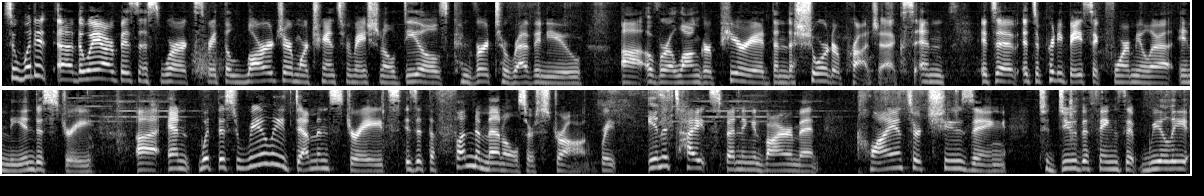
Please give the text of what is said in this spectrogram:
So, what it, uh, the way our business works, right? The larger, more transformational deals convert to revenue uh, over a longer period than the shorter projects, and it's a it's a pretty basic formula in the industry. Uh, and what this really demonstrates is that the fundamentals are strong, right? In a tight spending environment, clients are choosing to do the things that really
